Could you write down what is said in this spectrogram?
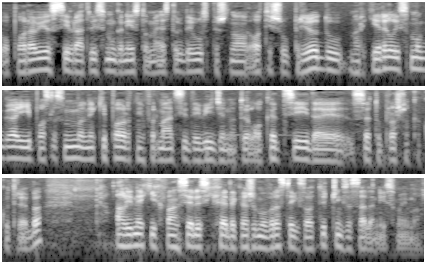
oporavio se i vratili smo ga na isto mesto gde je uspešno otišao u prirodu, markirali smo ga i posle smo imali neke povratne informacije da je viđen na toj lokaciji, da je sve to prošlo kako treba, ali nekih vanserijskih, hajde da kažemo, vrsta egzotičnih za sada nismo imali.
